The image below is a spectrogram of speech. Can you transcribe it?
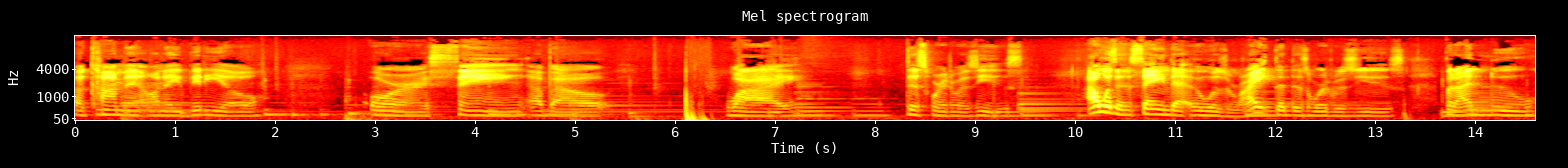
a comment on a video or saying about why this word was used. I wasn't saying that it was right that this word was used, but I knew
